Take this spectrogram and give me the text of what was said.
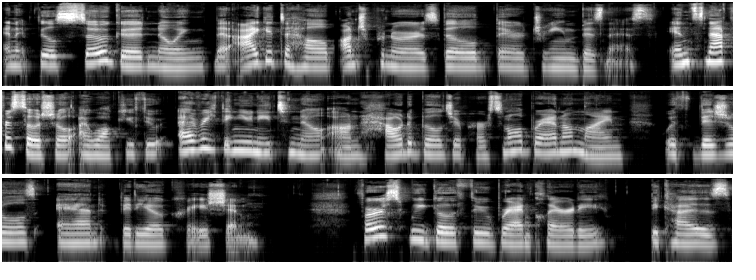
And it feels so good knowing that I get to help entrepreneurs build their dream business. In Snapped for Social, I walk you through everything you need to know on how to build your personal brand online with visuals and video creation. First, we go through brand clarity because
